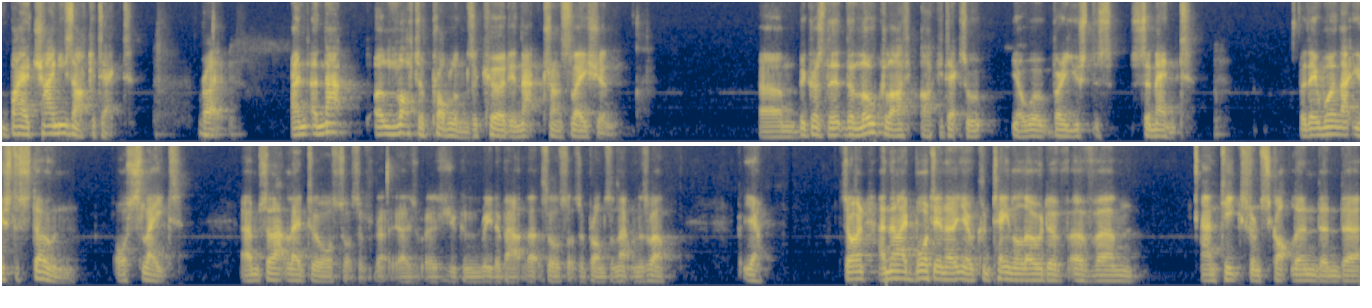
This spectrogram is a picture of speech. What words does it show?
by a Chinese architect. right. And and that a lot of problems occurred in that translation um, because the the local arch- architects were you know were very used to cement, but they weren't that used to stone or slate. Um, so that led to all sorts of, as, as you can read about, that's all sorts of problems on that one as well. But yeah. So and, and then I bought in a you know container load of of um, antiques from Scotland, and uh,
